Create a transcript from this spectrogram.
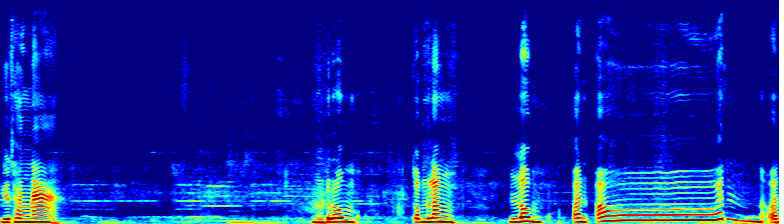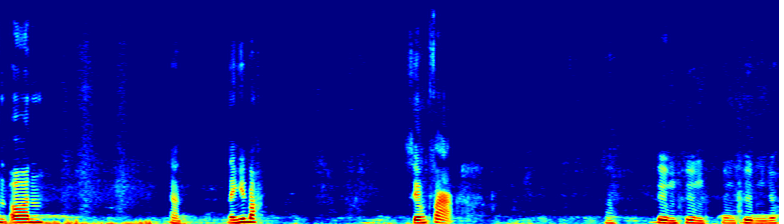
อยู่ทางหน้า ร่มกำลังล่มอ่อนอ่อนอ่อนอ่อนนั่นได้ยินปะเสียงฝ้าคืมคืมคืมคืมอยู่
